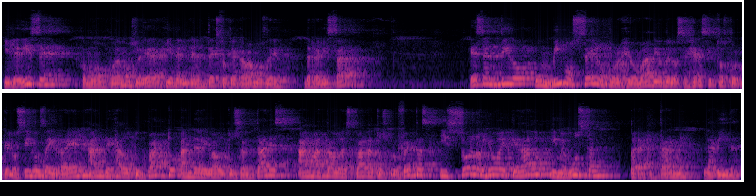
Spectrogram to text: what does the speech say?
Y le dice, como podemos leer aquí en el, texto que acabamos de revisar, He sentido un vivo celo por Jehová, Dios de los ejércitos, porque los hijos de Israel han dejado tu pacto, han derribado tus altares, han matado a espada a tus profetas, y solo yo he quedado y me buscan para quitarme la vida.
